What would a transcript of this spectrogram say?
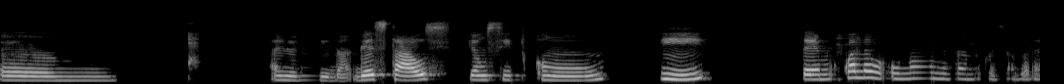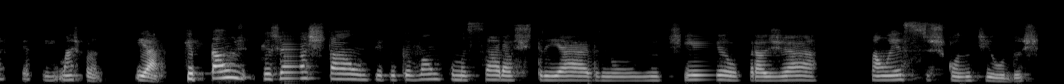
um, ai, minha vida. Guest House, que é um sitcom. E tem. Qual é o nome tanto coisa agora? Esqueci. Mas pronto. Yeah. Que, tão, que já estão, tipo, que vão começar a estrear no, no para já, são esses conteúdos.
